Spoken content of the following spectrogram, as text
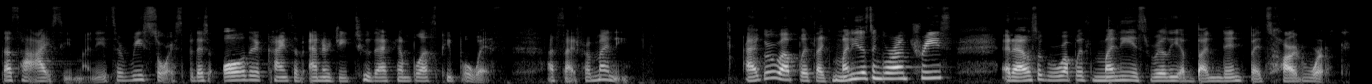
That's how I see money. It's a resource, but there's all other kinds of energy too that I can bless people with aside from money. I grew up with like money doesn't grow on trees, and I also grew up with money is really abundant, but it's hard work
